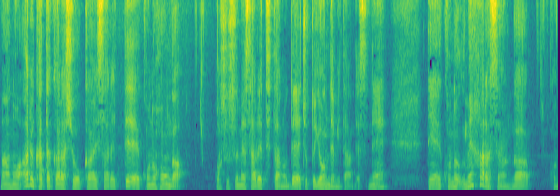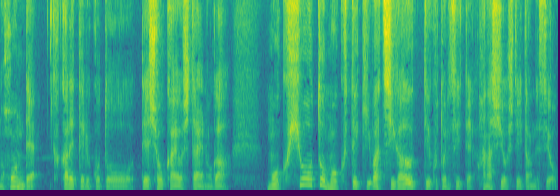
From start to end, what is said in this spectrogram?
あの、ある方から紹介されて、この本がおすすめされてたので、ちょっと読んでみたんですね。で、この梅原さんがこの本で書かれてることで紹介をしたいのが、目標と目的は違うっていうことについて話をしていたんですよ。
